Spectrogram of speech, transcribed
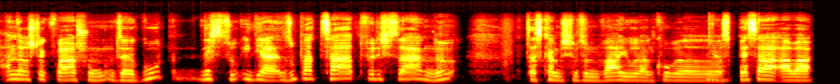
andere Stück war schon sehr gut. Nicht so ideal, super zart, würde ich sagen. Ne? Das kann bestimmt so ein Vayu oder ein Kobe oder Ja. sowas besser, aber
